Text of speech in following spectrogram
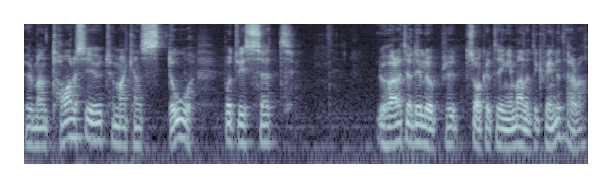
hur man tar sig ut, hur man kan stå på ett visst sätt. Du hör att jag delar upp saker och ting i manligt och kvinnligt här va?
